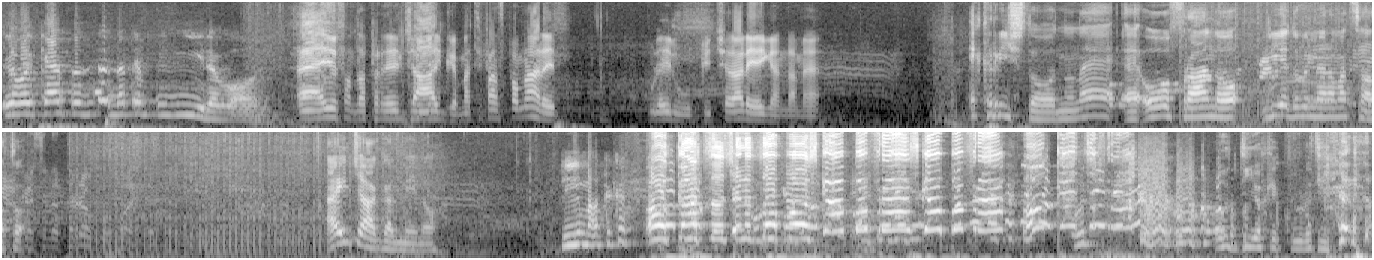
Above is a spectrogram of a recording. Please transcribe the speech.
Io ma cazzo andate a finire voi. Eh, io sono andato a prendere il jug, ma ti fanno spammare pure i lupi, c'è la Reagan da me. È Cristo, non è... eh, oh, Fra, no. Lì è dove mi hanno ammazzato. Hai il jug almeno? Sì, ma che cazzo. Oh, cazzo, c'è lo zoppo! Scappa, Fra! Scappa, Fra! Oh, cazzo, Fra! Oddio, che culo di merda!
